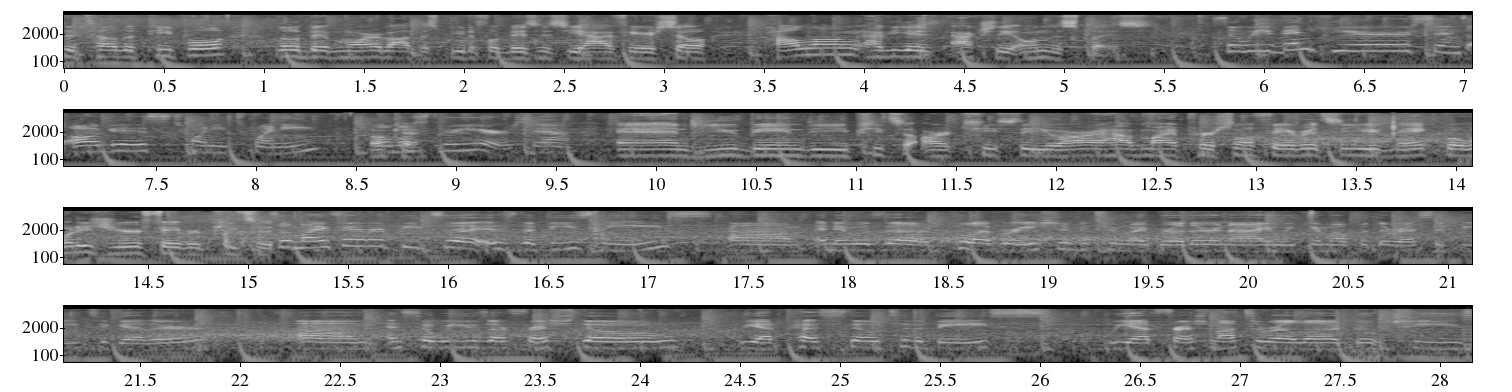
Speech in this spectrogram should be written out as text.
to tell the people a little bit more about this beautiful business you have here. So how long have you guys actually owned this place? So we've been here since August 2020, okay. almost three years, yeah. And you being the pizza artiste that you are, I have my personal favorites that you make, but what is your favorite pizza? So my favorite pizza is the Bee's Knees, um, and it was a collaboration between my brother and I. We came up with the recipe together. Um, and so we use our fresh dough, we add pesto to the base, we add fresh mozzarella, goat cheese,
